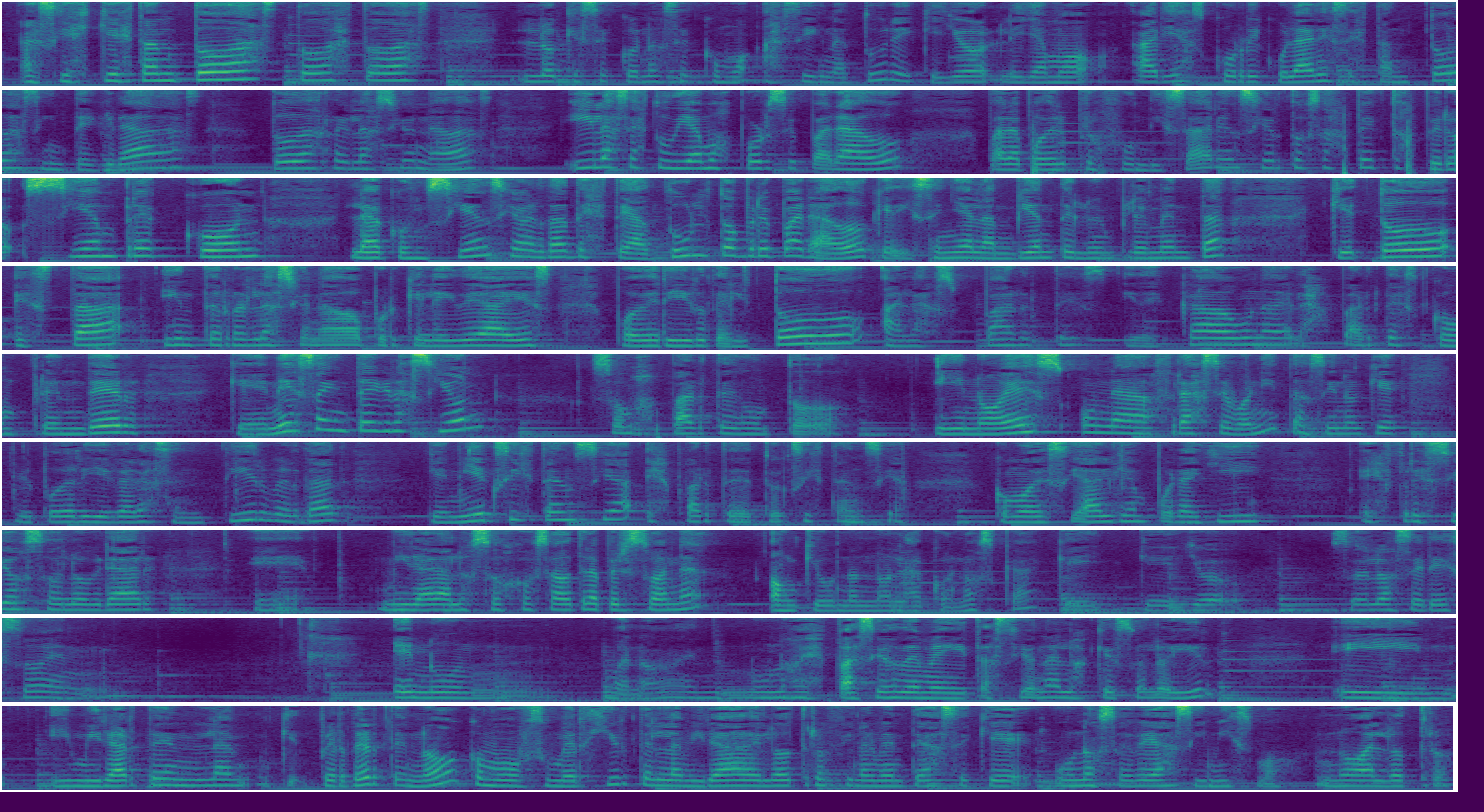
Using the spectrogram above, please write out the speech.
Así es que están todas, todas, todas lo que se conoce como asignatura y que yo le llamo áreas curriculares, están todas integradas, todas relacionadas y las estudiamos por separado para poder profundizar en ciertos aspectos, pero siempre con la conciencia, ¿verdad?, de este adulto preparado que diseña el ambiente y lo implementa que todo está interrelacionado porque la idea es poder ir del todo a las partes y de cada una de las partes comprender que en esa integración somos parte de un todo. Y no es una frase bonita, sino que el poder llegar a sentir, ¿verdad? Que mi existencia es parte de tu existencia. Como decía alguien por allí, es precioso lograr eh, mirar a los ojos a otra persona aunque uno no la conozca, que, que yo suelo hacer eso en, en, un, bueno, en unos espacios de meditación a los que suelo ir y, y, mirarte en la, perderte, ¿no? Como sumergirte en la mirada del otro finalmente hace que uno se vea a sí mismo, no al otro.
